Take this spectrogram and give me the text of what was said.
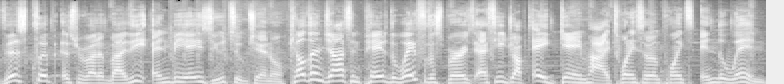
This clip is provided by the NBA's YouTube channel. Keldon Johnson paved the way for the Spurs as he dropped a game-high 27 points in the win.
